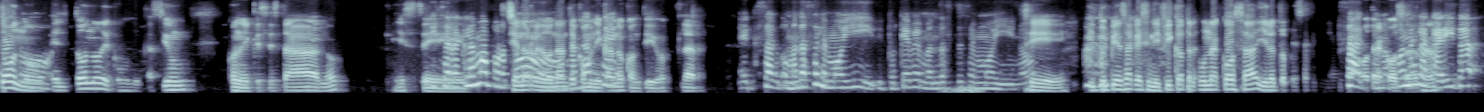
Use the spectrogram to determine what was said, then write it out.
tono, el tono de comunicación con el que se está, ¿no? Este, y se reclama por siendo redundante comunicando contigo, claro. Exacto, mandaste el emoji, ¿y por qué me mandaste ese emoji, no? Sí, y tú piensas que significa una cosa y el otro piensa que significa Exacto, otra cosa. Exacto, pones la carita,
